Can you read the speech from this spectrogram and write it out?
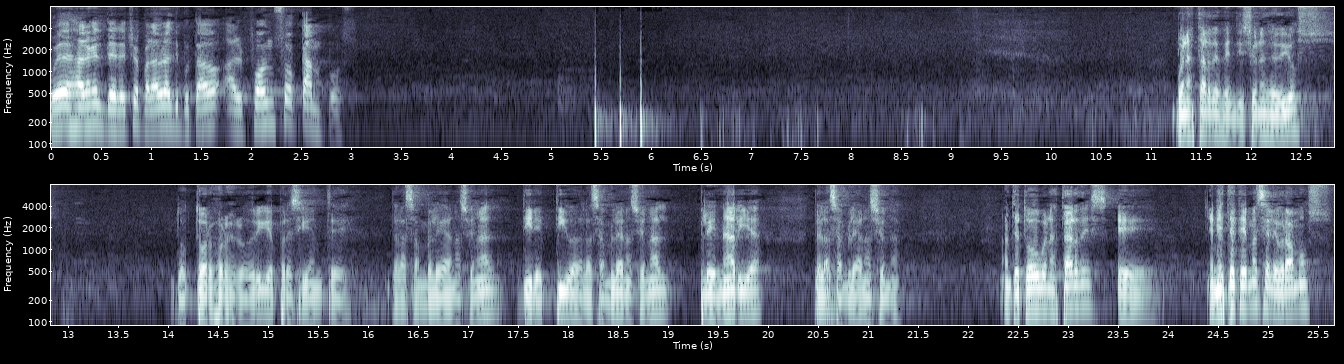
Voy a dejar en el derecho de palabra al diputado Alfonso Campos. Buenas tardes, bendiciones de Dios. Doctor Jorge Rodríguez, presidente de la Asamblea Nacional, directiva de la Asamblea Nacional, plenaria de la Asamblea Nacional. Ante todo, buenas tardes. Eh, en este tema celebramos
